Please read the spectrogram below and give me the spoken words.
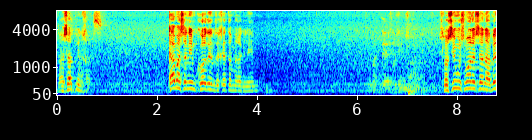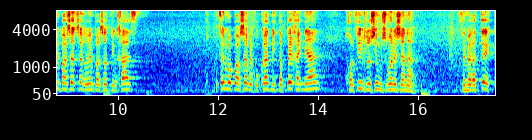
פרשת פנחס. כמה שנים קודם זה חטא המרגלים? 38 שנה, בין פרשת שלח לבין פרשת פנחס. אצלנו בפרשה בחוקת מתהפך העניין, חולפים 38 שנה. זה מרתק.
